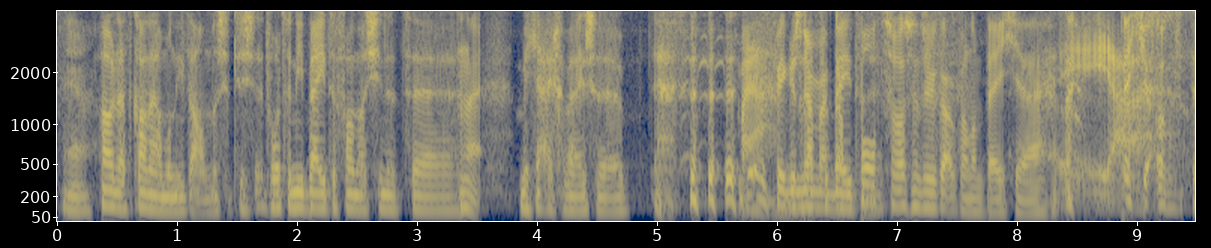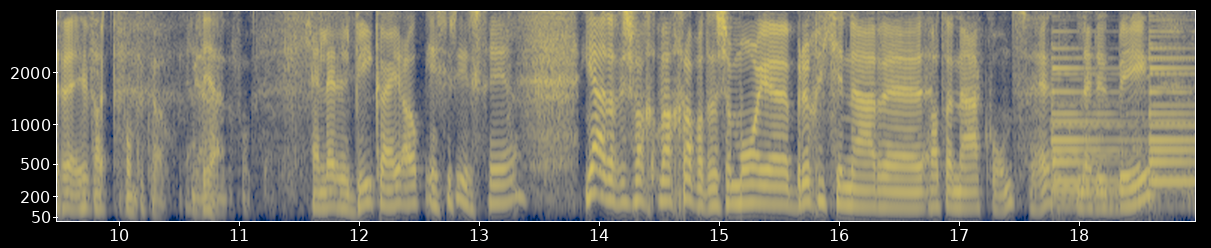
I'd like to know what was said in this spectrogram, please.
Ja. Oh, dat kan helemaal niet anders. Het, is, het wordt er niet beter van als je het eh, Nee. met je eigen wijze Maar ja, vingers gaat verbeteren. kapot was natuurlijk ook wel een beetje, Ja, beetje overdreven. dat vond ik ook. Ja, Ja. dat vond ik ook. En Let It Be kan je ook eens illustreren? Ja, dat is wel, wel grappig. Dat is een mooi eh, bruggetje naar eh, wat daarna komt. Hè? Let it be.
